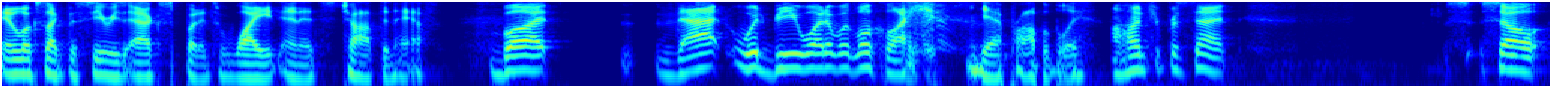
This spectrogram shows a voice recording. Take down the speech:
it looks like the Series X, but it's white and it's chopped in half. But that would be what it would look like. Yeah, probably. 100%. So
